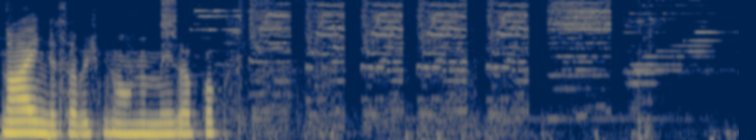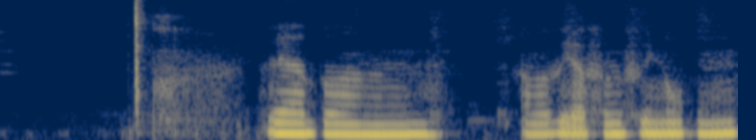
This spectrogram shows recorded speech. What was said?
Nein, jetzt habe ich noch eine Megabox. Werbung. Aber wieder fünf Minuten.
